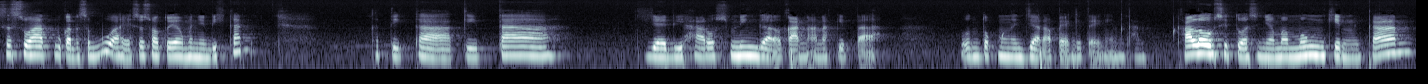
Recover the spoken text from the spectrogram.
sesuatu bukan sebuah ya sesuatu yang menyedihkan ketika kita jadi harus meninggalkan anak kita untuk mengejar apa yang kita inginkan. Kalau situasinya memungkinkan,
